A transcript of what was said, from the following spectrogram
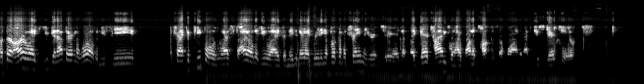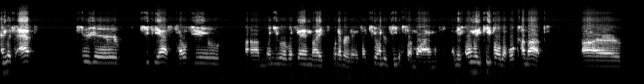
but there are like you get out there in the world and you see attractive people who have style that you like, and maybe they're like reading a book on the train that you're into. Like there are times when I want to talk to someone and I'm too scared to. And this app through your GPS tells you um, when you were within like whatever it is, like 200 feet of someone, and the only people that will come up are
